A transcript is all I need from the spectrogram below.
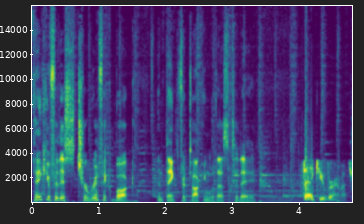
Thank you for this terrific book, and thanks for talking with us today. Thank you very much.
